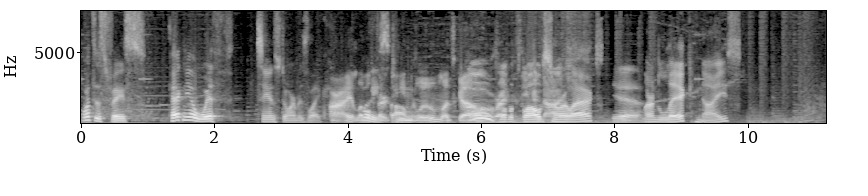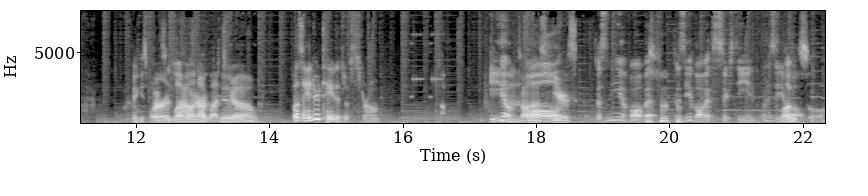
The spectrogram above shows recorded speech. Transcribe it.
what's his face? Cacnea with Sandstorm is like, All right, level 13 solid. Gloom. Let's go. Oh, Ooh, right, level 'cause you can 12 dodge. Snorlax. yeah. Learned Lick, nice. Biggest Poison bird leveling powder, up Let's too. go. Plus Andrew Tate is just strong. He Mhm. All those years. Doesn't he evolve at? does he evolve at 16? When does he evolve? Floatzel.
